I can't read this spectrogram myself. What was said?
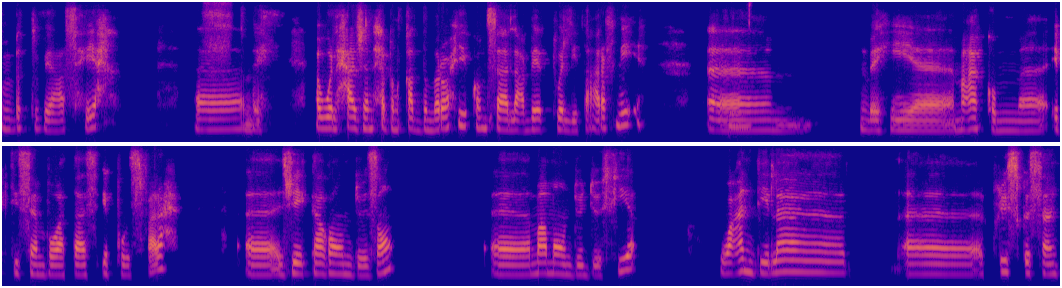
بالطبيعة صحيح. آه. أول حاجة نحب نقدم روحي كم سا العباد تولي تعرفني. آه باهي معاكم إبتسام بواتاس épouse فرح. آه j'ai 42 ans. آه maman de deux filles وعندي là آه plus que 5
